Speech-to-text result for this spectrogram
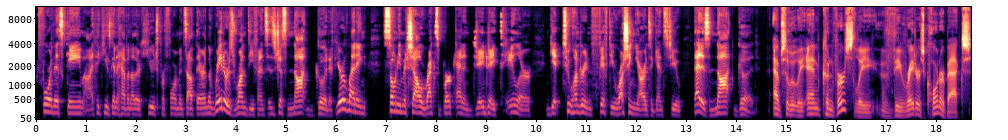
for this game. I think he's going to have another huge performance out there. And the Raiders' run defense is just not good. If you're letting Sony Michel, Rex Burkhead, and JJ Taylor get 250 rushing yards against you, that is not good. Absolutely. And conversely, the Raiders' cornerbacks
